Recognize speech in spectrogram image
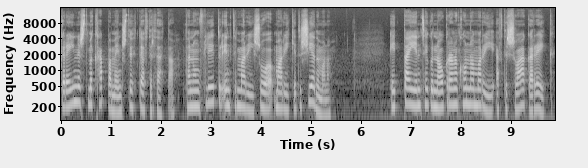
greinist með krabbamein stuttu eftir þetta þannig hún flytur inn til Marie svo Marie getur séðum hana. Eitt daginn tekur nágranna kona Marie eftir svaka reik.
